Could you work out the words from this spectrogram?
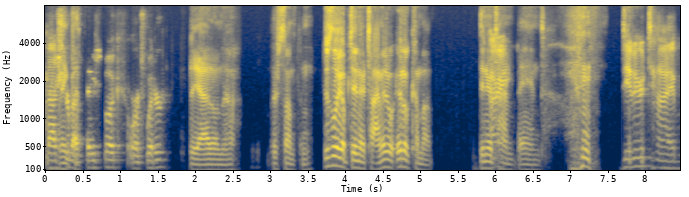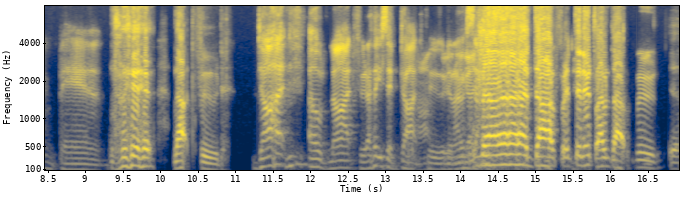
Not sure think about Facebook or Twitter. yeah, I don't know. There's something. Just look up dinner time. It'll it'll come up. Dinner All right. time band. dinner time band. Not food. Dot. Oh, not food. I thought you said dot Not food. food. And I was guys- Nah, dot food. Dinner time dot food. Yeah.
